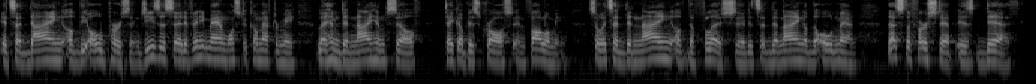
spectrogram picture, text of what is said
it's a dying of the old person. Jesus said, If any man wants to come after me, let him deny himself, take up his cross, and follow me. So it's a denying of the flesh, Sid. It's a denying of the old man. That's the first step, is death.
